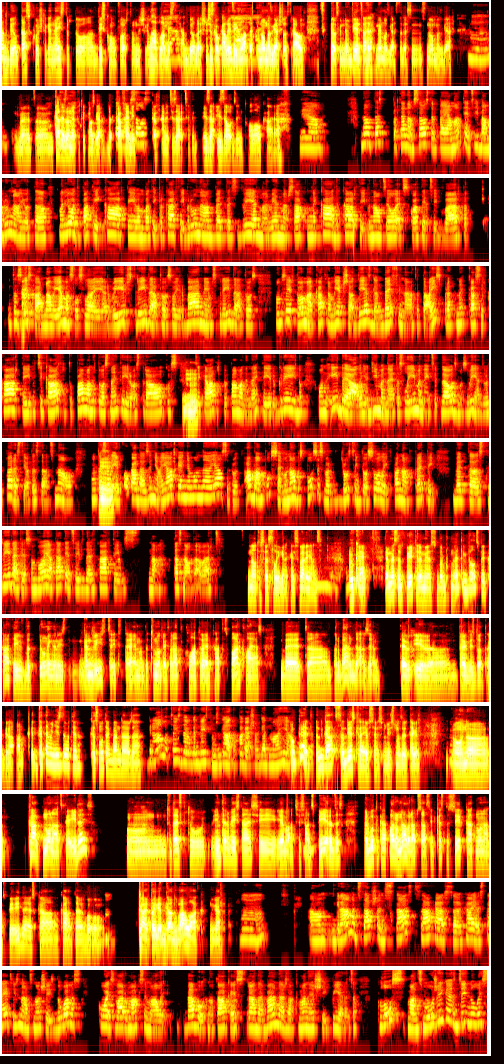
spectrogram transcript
atbild tas, kurš neiztur to diskomfortu, un viņš ir labi, labi, es atbildēšu. Un šis kaut kā līdzīgi, jā, labi, es nomazgāšu tos traukus. Skatos, ka neviens vairāk nemazgās, tad es viņus nomazgāšu. Mm. Bet um, kādreiz man nepatīk mazgāt, bet kafejnīca savs... izaudzina to laukā. Jā. Jā. Nu, tas par tādām savstarpējām attiecībām runājot, man ļoti patīk kārtība, man patīk par kārtību runāt, bet es vienmēr, vienmēr saku, nekāda kārtība nav cilvēcisko attiecību vērta. Tas vispār nav iemesls, lai ar vīru strīdētos vai ar bērniem strīdētos. Uh, Mums ir tomēr katram iekšā diezgan definēta tā izpratne, kas ir kārtība, cik ātri tu pamani tos netīros traukus, mm -hmm. cik ātri tu pamani netīru grīdu. Un ideāli, ja ģimenē tas līmenis ir daudz maz viens, bet parasti jau tas tāds nav. Un tas mm. arī ir kaut kādā ziņā jāpieņem un jāsaprot abām pusēm, un abas puses var drusciņi to solīt, panākt pretī. Bet uh, strīdēties un bojāt attiecības dēļ kārtības, nā, tas nav tā vērts. Nav tas veselīgākais variants. Okay. Ja mēs tad pieķeramies, varbūt ne tik daudz pie kārtības, bet pilnīgi gandrīz cita tēma, bet tu noteikti vari atklāt veidu, kā tas pārklājās. Bet uh, par bērnu dārziem. Tev ir uh, tagad izdota grāmata. Kad, tev viņa izdota ir? Kas notiek bērnu dārzā? Grāmatu izdeva gandrīz pirms gada, pagājušā gada maijā. Ok, tad gads, tad ieskrējusies viņa vismaz ir tagad. Un uh, kā tu nonāci pie idejas? Un mhm. tu teici, ka tu intervijas taisīji, ievāc visādas mhm. pieredzes. Varbūt kā parunā var apstāstīt, kas tas ir, kā tu nonāci pie idejas, kā, kā tev, kā ir tagad gadu vēlāk. Ja? Mm -hmm. Um, grāmatas tapšanas stāsts sākās, uh, kā jau es teicu, iznāca no šīs domas, ko es varu maksimāli dabūt no tā, ka es strādāju bērngārzā, ka man ir šī pieredze. Plus mans mūžīgais dzinulis,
